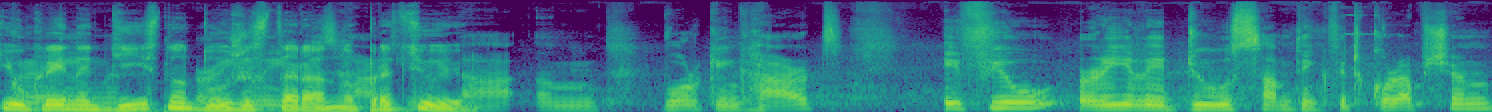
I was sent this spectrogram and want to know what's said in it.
І Україна дійсно дуже старанно працює. If you really do something with corruption,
